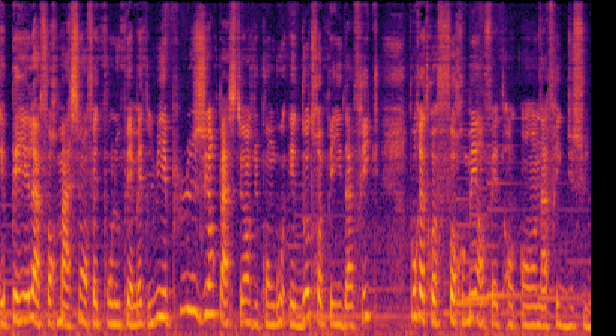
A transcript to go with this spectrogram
et payé la formation en fait pour nous permettre, lui et plusieurs pasteurs du Congo et d'autres pays d'Afrique, pour être formés en fait en, Afrique du Sud.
